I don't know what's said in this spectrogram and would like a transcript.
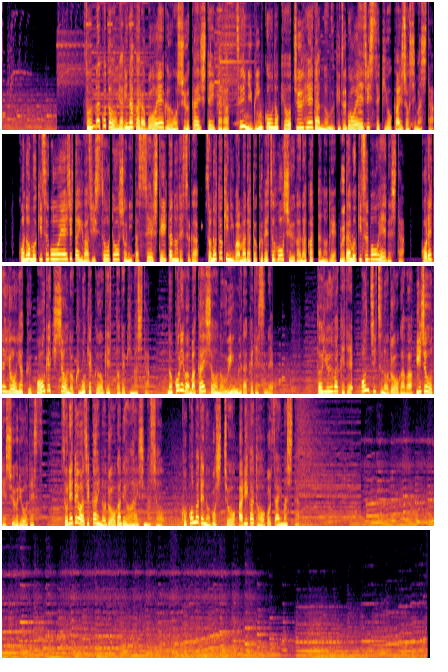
そんなことをやりながら防衛軍を周回していたら、ついに銀行の胸中兵団の無傷防衛実績を解除しました。この無傷防衛自体は実装当初に達成していたのですが、その時にはまだ特別報酬がなかったので、無駄無傷防衛でした。これでようやく砲撃賞の雲客をゲットできました。残りは魔界賞のウィングだけですね。というわけで、本日の動画は以上で終了です。それでは次回の動画でお会いしましょう。ここまでのご視聴ありがとうございました。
